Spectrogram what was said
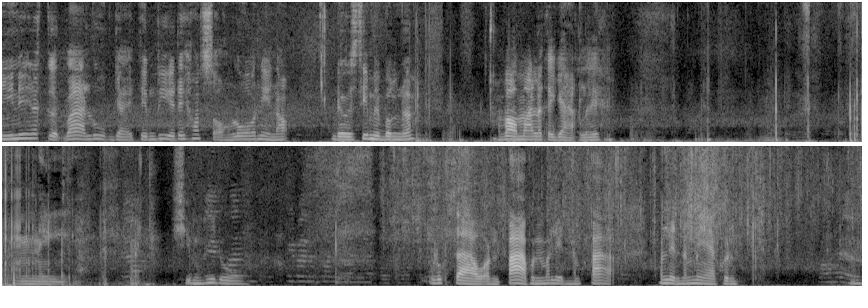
นี้นี่ถ้าเกิดว่าลูกใหญ่เต็มที่ได้ฮอตสองโลนี่เนาะเดี๋ยวซิมไปเบิ้งเนาะว่ามาแล้วก็อยากเลย นี่ ชิมให้ดู ลูกสาวอันป้าเพิ่นมาเล่นน้ำป้ามาเล่นน้ำแม่เพิ่นอืม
